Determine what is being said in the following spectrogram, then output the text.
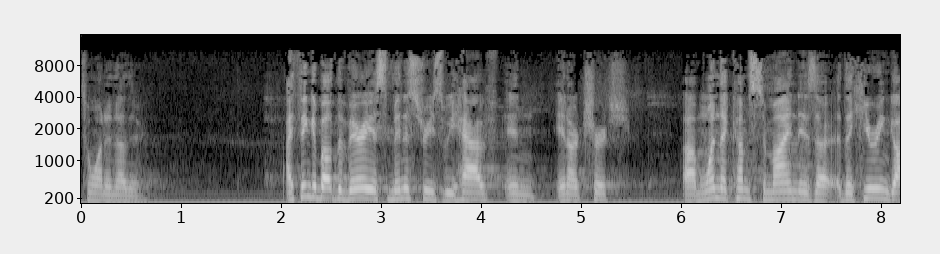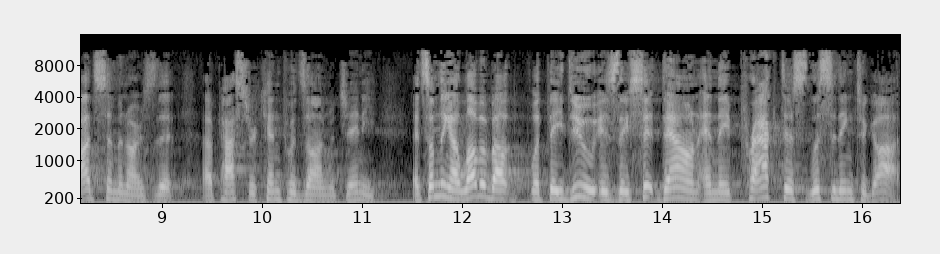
to one another. I think about the various ministries we have in, in our church. Um, one that comes to mind is our, the Hearing God seminars that uh, Pastor Ken puts on with Jenny. And something I love about what they do is they sit down and they practice listening to God.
